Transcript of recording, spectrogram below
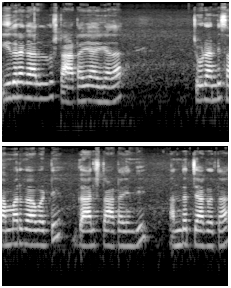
ఈదర గాలులు స్టార్ట్ అయ్యాయి కదా. చూడండి సమ్మర్ కాబట్టి గాలి స్టార్ట్ అయింది. అందరు జాగ్రత్త.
